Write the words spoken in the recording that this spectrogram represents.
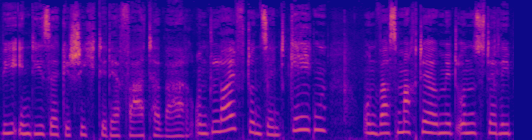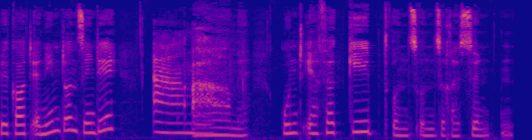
wie in dieser Geschichte der Vater war, und läuft uns entgegen, und was macht er mit uns, der liebe Gott? Er nimmt uns in die Arme. Arme, und er vergibt uns unsere Sünden,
